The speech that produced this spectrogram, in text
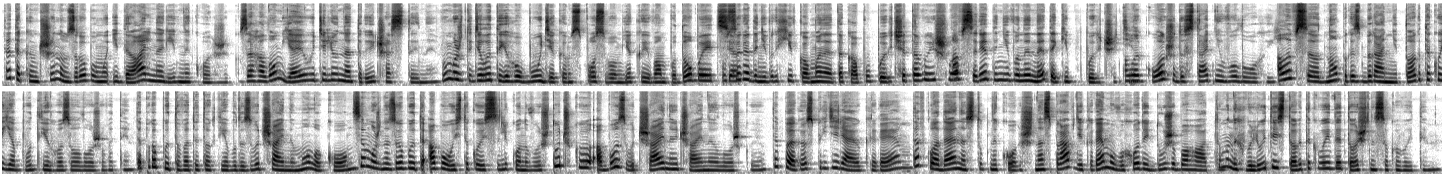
Та таким чином зробимо ідеально рівний коржик. Загалом я його ділю на три частини. Ви можете ділити його будь-яким способом, який вам подобається. Усередині верхівка в мене така пупирчата вийшла, а всередині вони не такі пупирчаті. Але корж достатньо вологий. Але все одно при збиранні тортику я буду його зволожувати. Та пропитувати торт я буду звичайним молоком. Це можна зробити або ось такою силіконовою штучкою, або звичайною чайною ложкою. Тепер розподіляю крем та вкладаю наступний корж. Насправді крему виходить дуже багато, тому не хвилюйтесь, тортик вийде точно соковитим.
